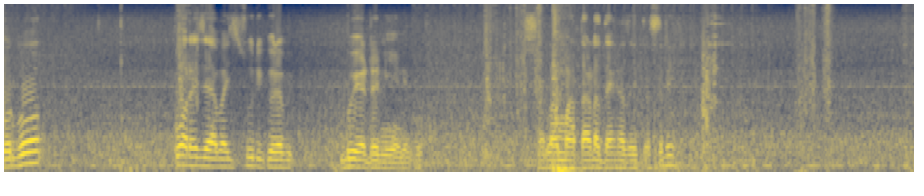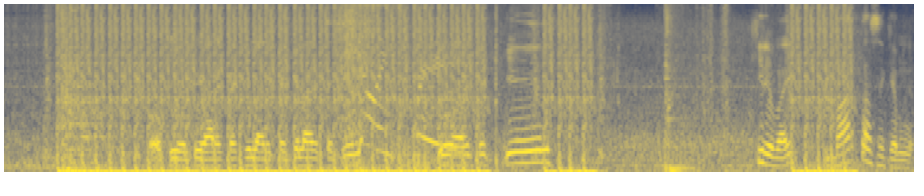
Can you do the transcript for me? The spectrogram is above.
করব। পরে যাই ভাই, চুরি করে বুয়াটা নিয়ে নেব। শালা মাথাটা দেখা যাইতেছে রে। ওকে ওকে আরেকটা কিল আরেকটা কিল আরেকটা কিল ও আরেকটা কিল কি রে ভাই বাড়তাছে কেমনে?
